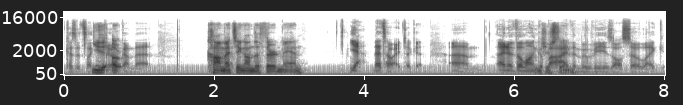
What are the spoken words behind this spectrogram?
because it's like You- a joke oh. on that. commenting on the third man Yeah, that's how I took it. Um, I know The Long Goodbye, the movie, is also like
